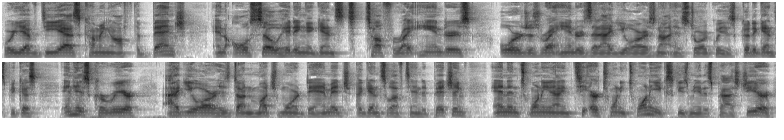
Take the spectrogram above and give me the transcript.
where you have Diaz coming off the bench and also hitting against tough right handers or just right handers that Aguilar is not historically as good against because in his career, Aguilar has done much more damage against left handed pitching. And in 2019 or 2020, excuse me, this past year,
